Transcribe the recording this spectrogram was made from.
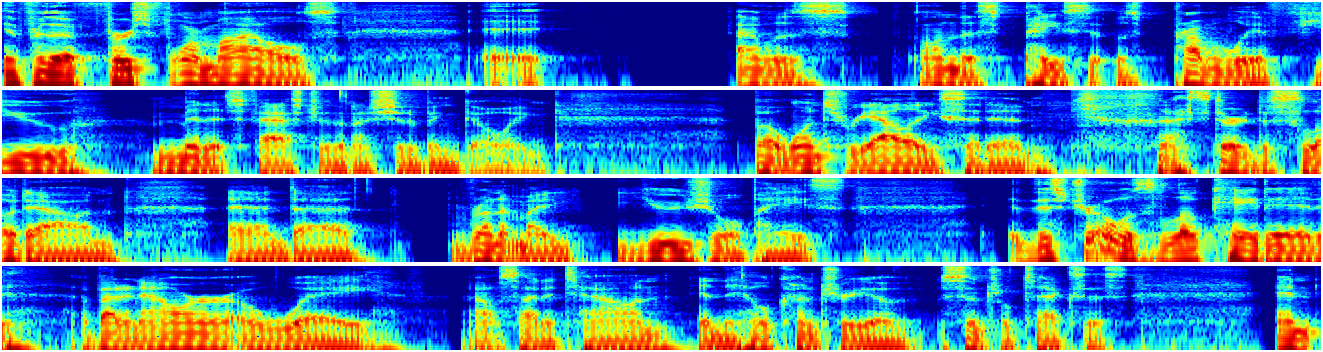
And for the first four miles, it, I was on this pace that was probably a few minutes faster than I should have been going. But once reality set in, I started to slow down and uh, run at my usual pace. This trail was located about an hour away outside of town in the hill country of central Texas. And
